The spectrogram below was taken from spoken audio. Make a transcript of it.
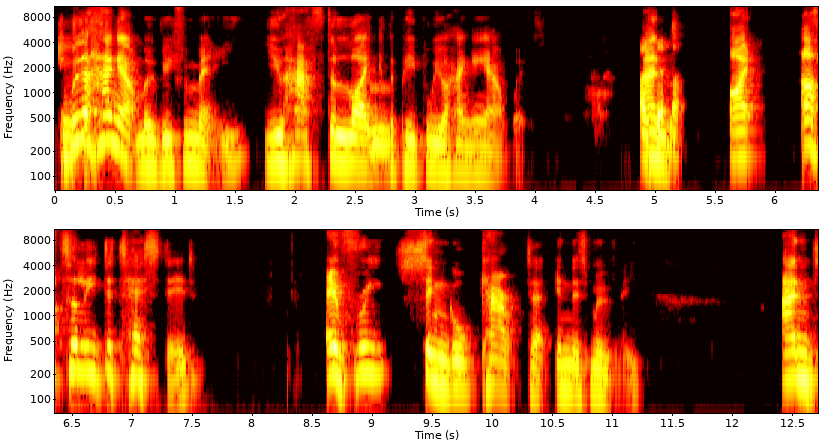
Just With a hangout movie, for me, you have to like Mm. the people you're hanging out with. I get and that. I utterly detested every single character in this movie. And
